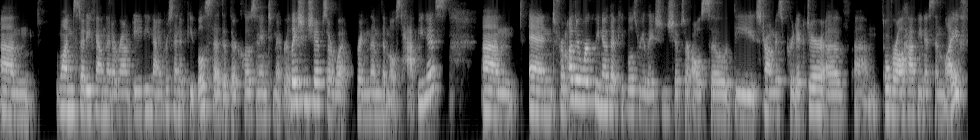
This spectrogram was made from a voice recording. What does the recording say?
um, one study found that around 89% of people said that their close and intimate relationships are what bring them the most happiness. Um, and from other work, we know that people's relationships are also the strongest predictor of um, overall happiness in life.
